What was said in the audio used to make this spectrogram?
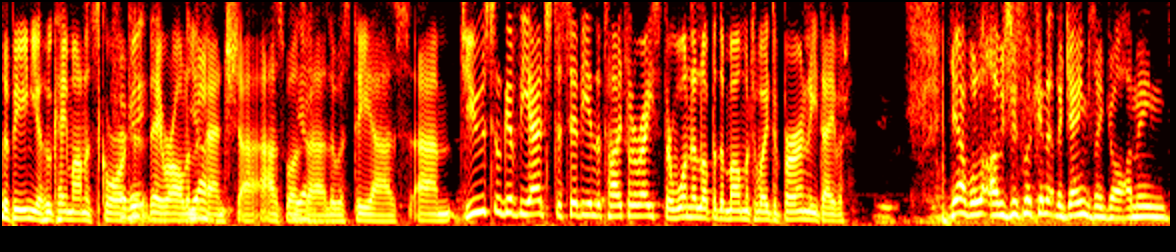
Fabinho, who came on and scored, Fabi- they were all on yeah. the bench, uh, as was yeah. uh, Luis Diaz. Um, do you still give the edge to City in the title race? They're 1 0 up at the moment away to Burnley, David. Yeah, well, I was just looking at the games they got. I mean,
